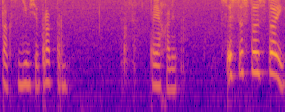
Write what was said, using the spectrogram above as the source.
Так, садимся в трактор. Поехали. Стой, стой, стой, стой.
